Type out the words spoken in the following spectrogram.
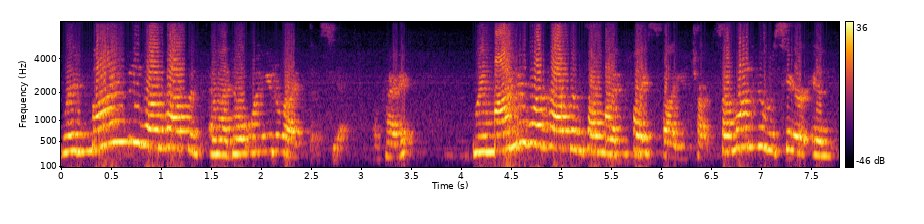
remind me what happens, and I don't want you to write this yet, okay? Remind me what happens on my place value chart. Someone who was here in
